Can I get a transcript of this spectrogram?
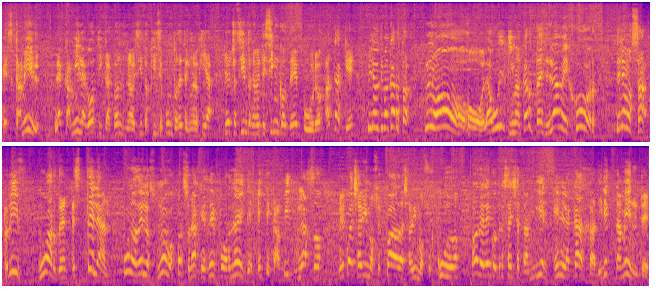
Es Camille, la Camila Gótica con 915 puntos de tecnología y 895 de puro ataque. Y la última carta. ¡No! La última carta es la mejor. Tenemos a Riff Warden Stellan, uno de los nuevos personajes de Fortnite de este capitulazo del cual ya vimos su espada, ya vimos su escudo, ahora la encontrás a ella también en la caja directamente,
